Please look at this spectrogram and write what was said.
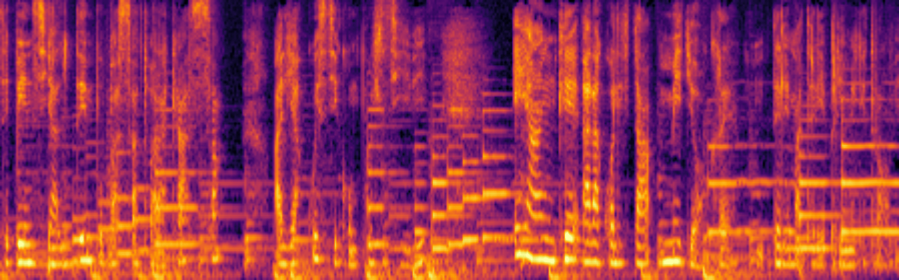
se pensi al tempo passato alla cassa, agli acquisti compulsivi e anche alla qualità mediocre delle materie prime che trovi.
